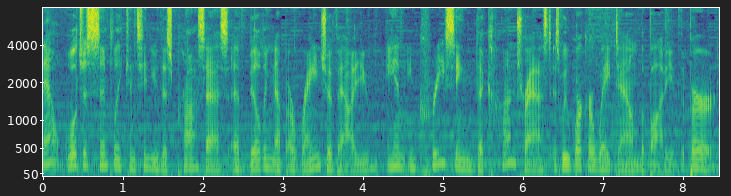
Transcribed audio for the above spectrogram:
Now we'll just simply continue this process of building up a range of value and increasing the contrast as we work our way down the body of the bird.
